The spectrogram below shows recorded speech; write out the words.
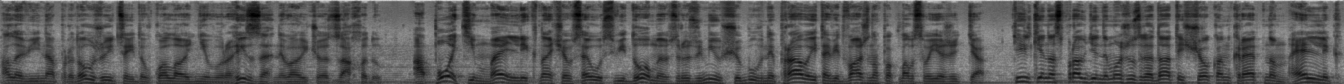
але війна продовжується і довкола одні вороги з загниваючого заходу. А потім Мельник, наче все усвідомив, зрозумів, що був неправий та відважно поклав своє життя. Тільки насправді не можу згадати, що конкретно Мельник,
